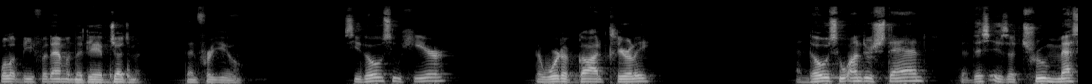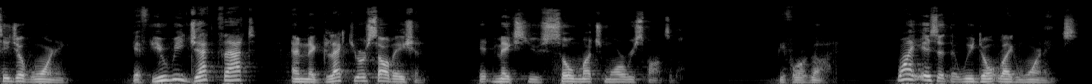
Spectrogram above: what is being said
will it be for them in the day of judgment than for you? See, those who hear the word of God clearly, and those who understand that this is a true message of warning, if you reject that and neglect your salvation, it makes you so much more responsible before God. Why is it that we don't like warnings?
